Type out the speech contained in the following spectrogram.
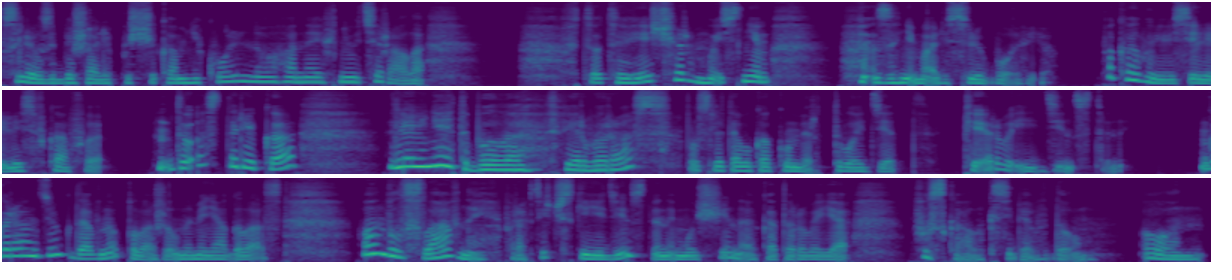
Слезы бежали по щекам Николь, но она их не утирала. В тот вечер мы с ним занимались любовью, пока вы веселились в кафе. Два старика. Для меня это было в первый раз после того, как умер твой дед. Первый и единственный. Грандюк давно положил на меня глаз. Он был славный, практически единственный мужчина, которого я пускала к себе в дом. Он...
